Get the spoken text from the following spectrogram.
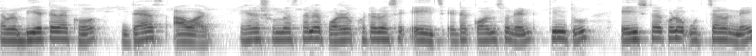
তারপরে বিয়েরটা দেখো ড্যাশ আওয়ার এখানে শূন্যস্থানের পরের অক্ষরটা রয়েছে এইচ এটা কনসোনেন্ট কিন্তু এইচটার কোনো উচ্চারণ নেই।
